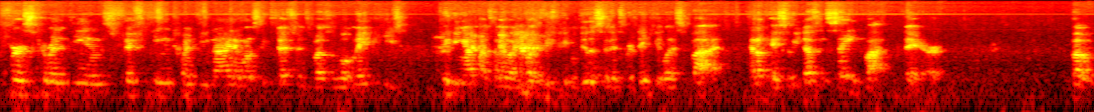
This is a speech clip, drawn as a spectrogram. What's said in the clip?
First Corinthians fifteen twenty-nine, and one of the suggestions was, well, maybe he's picking up on something like, look, these people do this and it's ridiculous, but, and okay, so he doesn't say but there. But,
